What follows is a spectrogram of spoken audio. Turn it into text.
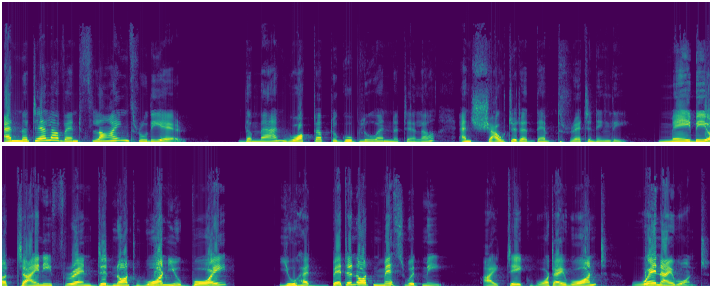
and Nutella went flying through the air. The man walked up to Gublu and Nutella and shouted at them threateningly. Maybe your tiny friend did not warn you, boy. You had better not mess with me. I take what I want, when I want,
